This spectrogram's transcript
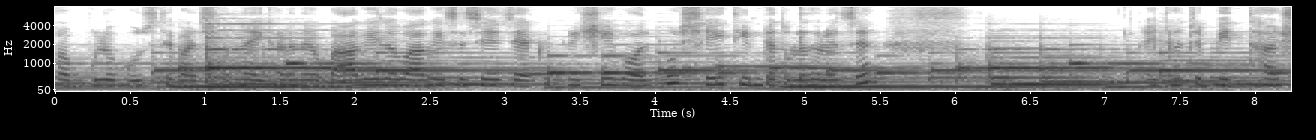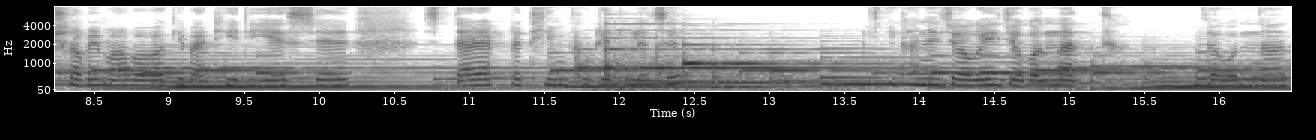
সবগুলো বুঝতে পারছিলাম না। এখানে বাঘ এলো, বাঘ এসেছে, যে একটা কৃষির গল্প, সেই থিমটা তুলে ধরেছে। এটা হচ্ছে বৃদ্ধাশ্রমে মা বাবাকে পাঠিয়ে দিয়ে এসছে। তার একটা থিম ফুটিয়ে তুলেছে। এখানে জগই জগন্নাথ জগন্নাথ,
